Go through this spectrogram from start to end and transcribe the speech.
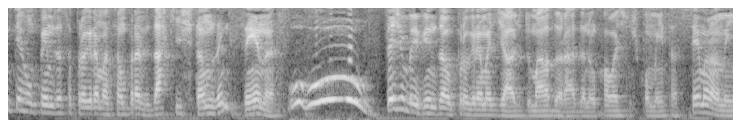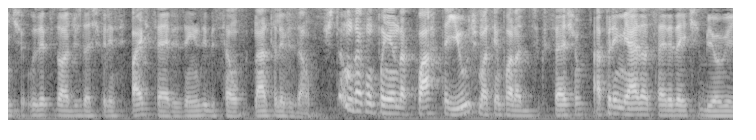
Interrompemos essa programação para avisar que estamos em cena. Uhul! Sejam bem-vindos ao programa de áudio do Mala Dourada, no qual a gente comenta semanalmente os episódios das principais séries em exibição na televisão. Estamos acompanhando a quarta e última temporada de Succession, a premiada série da HBO e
